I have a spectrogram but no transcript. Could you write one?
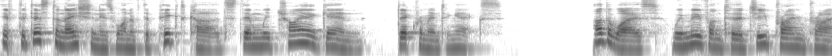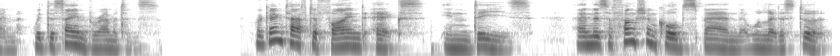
If the destination is one of the picked cards, then we try again, decrementing x. Otherwise, we move on to g prime prime with the same parameters. We're going to have to find x in d's, and there's a function called span that will let us do it.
